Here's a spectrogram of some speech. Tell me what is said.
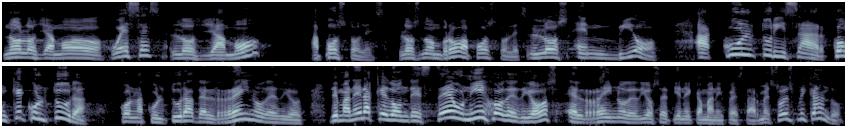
no los llamó jueces, los llamó apóstoles, los nombró apóstoles, los envió a culturizar. ¿Con qué cultura? Con la cultura del reino de Dios. De manera que donde esté un hijo de Dios, el reino de Dios se tiene que manifestar. ¿Me estoy explicando?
